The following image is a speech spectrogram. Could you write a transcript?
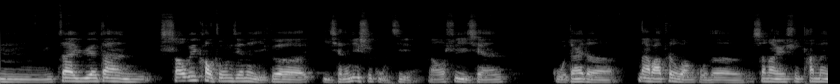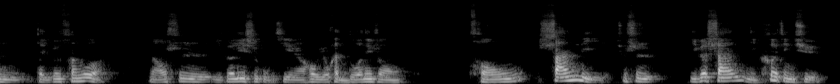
嗯在约旦稍微靠中间的一个以前的历史古迹，然后是以前古代的纳巴特王国的，相当于是他们的一个村落，然后是一个历史古迹，然后有很多那种从山里就是一个山你刻进去，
